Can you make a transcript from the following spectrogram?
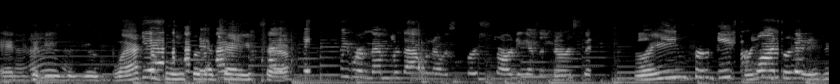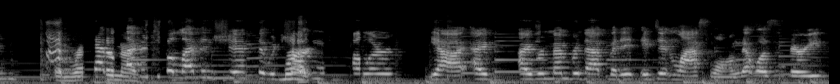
And you could Ah. either use black Yeah, or blue for the I- day I shift, vaguely remember that when I was first starting as a nurse. That green for each green one for and red had for 11 night. to 11 shift that would Right. chart in color. Yeah, I I remember that, but it, it didn't last long. That wasn't very.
